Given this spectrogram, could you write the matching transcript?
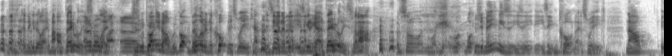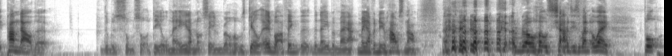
is he, are they going to let him out on day release to play? like, uh, Because we've got, you know, we've got Villa in the cup this weekend. Is he going to be? Is he going to get a day release for that? And so, what, what, what do you mean he's, he's he's in court next week? Now it panned out that there was some sort of deal made. I'm not saying Rojo was guilty, but I think that the neighbour may may have a new house now, and Rojo's charges went away. But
